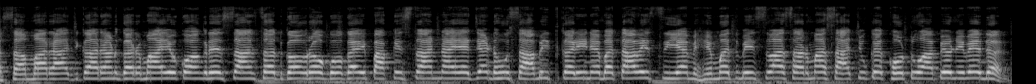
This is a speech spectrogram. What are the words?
અસમમાં રાજકારણ ગરમાયું. કોંગ્રેસ સાંસદ ગૌરવ ગોગોઈ પાકિસ્તાનના એજન્ટ હું સાબિત કરીને બતાવીશ. સીએમ હિંમત બિસ્વા શર્મા સાચું કે ખોટું આપ્યું નિવેદન?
